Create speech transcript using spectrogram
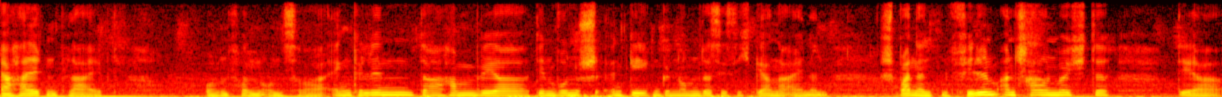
erhalten bleibt. Und von unserer Enkelin, da haben wir den Wunsch entgegengenommen, dass sie sich gerne einen spannenden Film anschauen möchte, der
